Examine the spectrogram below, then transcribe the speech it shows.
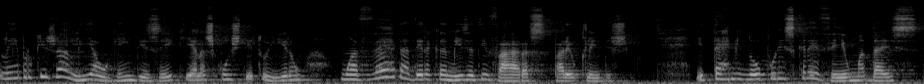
Lembro que já li alguém dizer que elas constituíram uma verdadeira camisa de varas para Euclides. E terminou por escrever uma das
